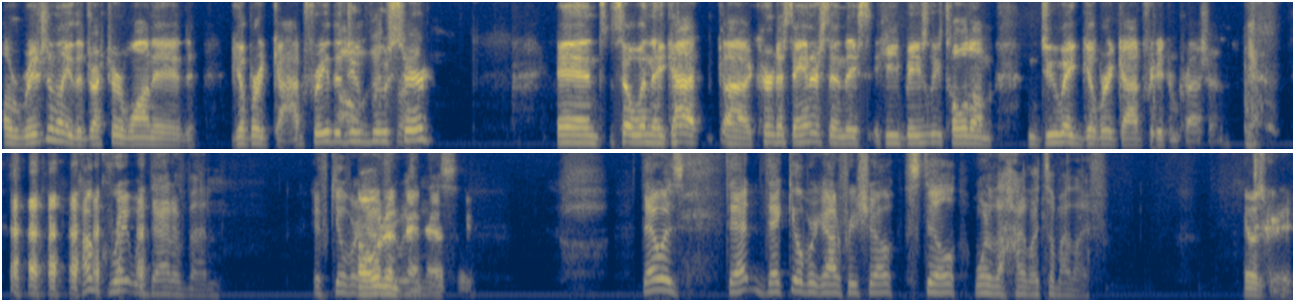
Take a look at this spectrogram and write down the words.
originally the director wanted Gilbert Gottfried to Oh, do that's Booster. right. And so when they got uh, Curtis Anderson, they he basically told him do a Gilbert Gottfried impression. Yeah. How great would that have been if Gilbert Oh, it would Gottfried have was been in this? That was that that Gilbert Gottfried show. Still one of the highlights of my life. It was great.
